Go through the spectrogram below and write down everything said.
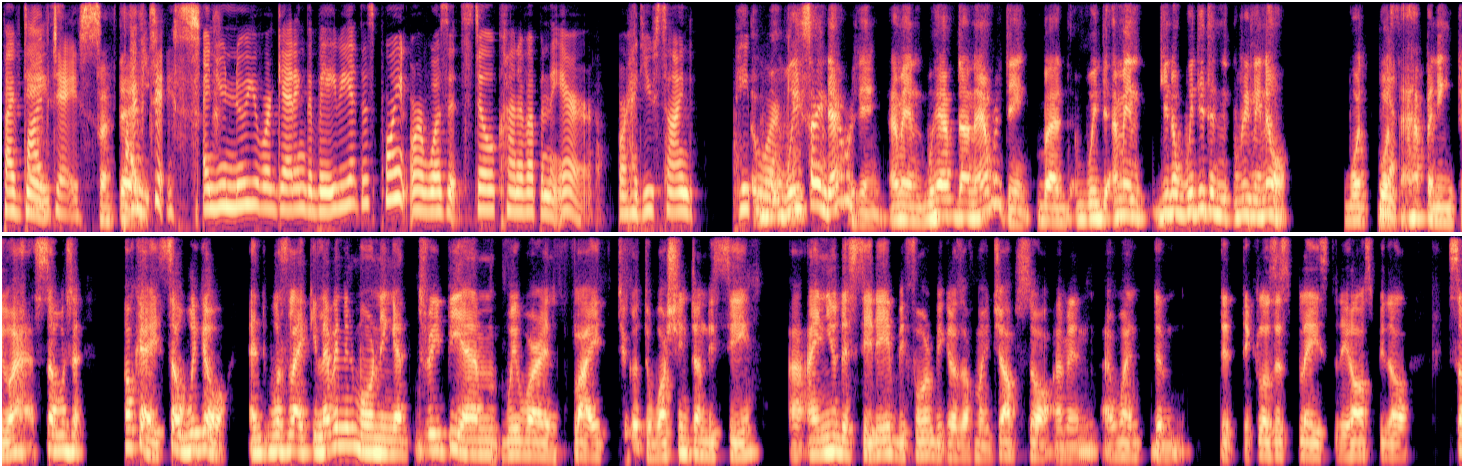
Five days. Five days. Five days. Five days. And you knew you were getting the baby at this point, or was it still kind of up in the air? Or had you signed paperwork? we signed everything i mean we have done everything but we, I mean you know we didn't really know what was happening to us so we said okay so we go and it was like 11 in the morning at 3 p.m we were in flight to go to washington d.c uh, i knew the city before because of my job so i mean i went the, the, the closest place to the hospital so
